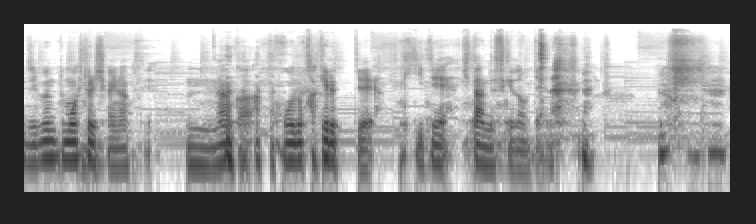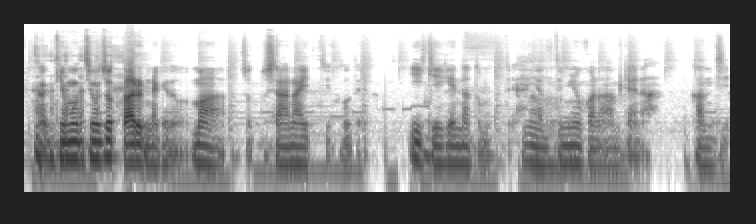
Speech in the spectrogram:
自分ともう一人しかいなくて、うん、なんか コードかけるって聞いてきたんですけど、みたいな。気持ちもちょっとあるんだけど、まあ、ちょっとしゃあないっていうことで、いい経験だと思ってやってみようかな、みたいな感じ。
